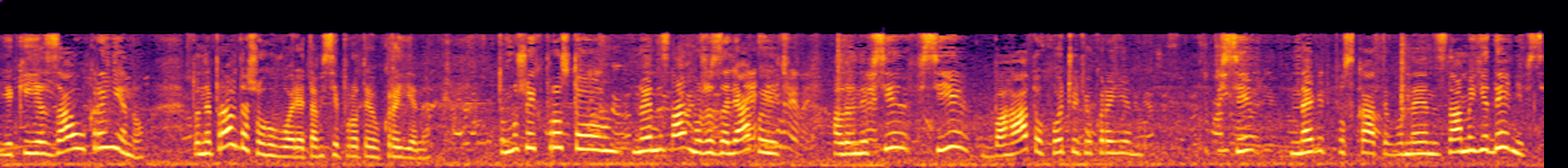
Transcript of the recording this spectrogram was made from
які є за Україну. То неправда, що говорять там всі проти України. Тому що їх просто, ну я не знаю, може залякують, але не всі, всі багато хочуть Україну. Всі не відпускати. Вони з нами єдині всі.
